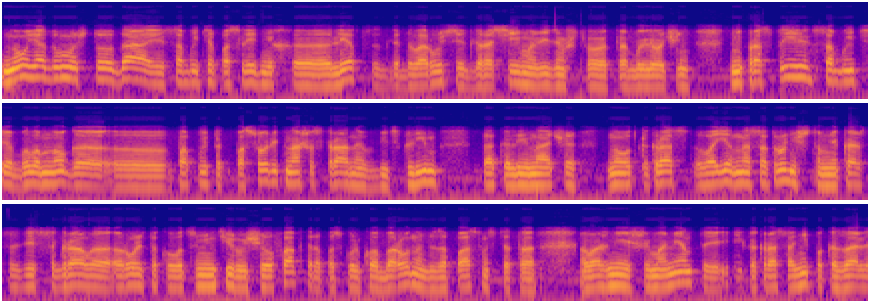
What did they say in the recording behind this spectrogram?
Ну, я думаю, что да, и события последних э, лет для Беларуси, для России мы видим, что это были очень непростые события. Было много э, попыток поссорить наши страны, вбить клин так или иначе. Но вот как раз военное сотрудничество, мне кажется, здесь сыграло роль такого цементирующего фактора, поскольку оборона, безопасность – это важнейшие моменты, и как раз они показали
